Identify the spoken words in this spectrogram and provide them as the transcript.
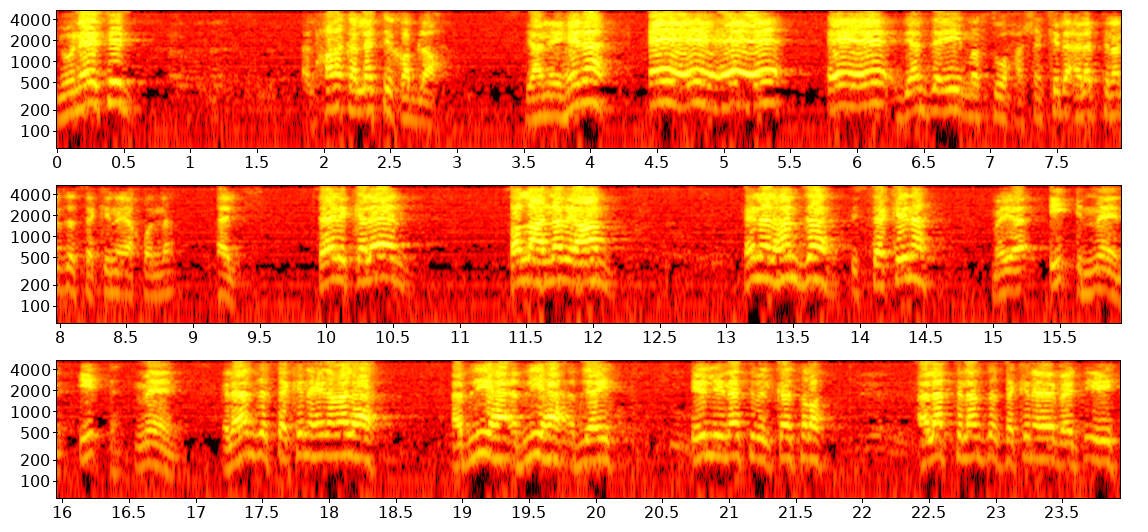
يناسب الحركة التي قبلها. يعني هنا إيه إيه إيه. إيه إيه دي همزه إيه؟ مفتوحة. عشان كده قلبت الهمزه الساكنه يا اخوانا. ألف. ثالث الكلام صلى على النبي يا عم. هنا الهمزة الساكنة. ما هي إيمان. إيمان. الهمزة الساكنة هنا مالها؟ قبليها قبليها قبلها إيه؟ إيه اللي يناسب الكسرة؟ قلبت الهمزه الساكنه هي بقت إيه؟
